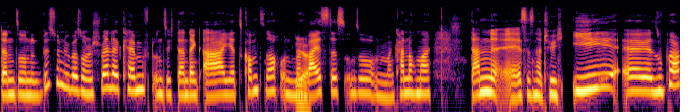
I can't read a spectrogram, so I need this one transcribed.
dann so ein bisschen über so eine Schwelle kämpft und sich dann denkt, ah, jetzt kommt's noch und man Ja. weiß das und so und man kann noch mal, dann äh, ist es natürlich eh äh, super.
